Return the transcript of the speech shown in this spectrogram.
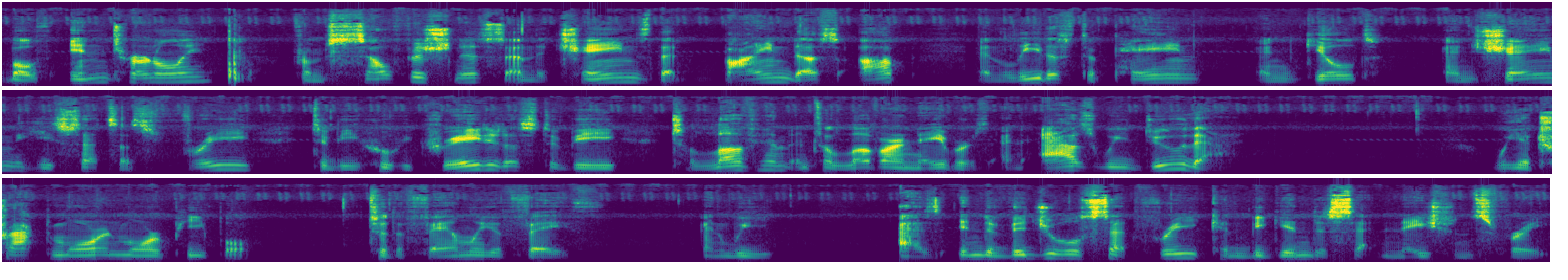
both internally from selfishness and the chains that bind us up and lead us to pain and guilt and shame. He sets us free to be who He created us to be, to love Him and to love our neighbors. And as we do that, we attract more and more people to the family of faith. And we, as individuals set free, can begin to set nations free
